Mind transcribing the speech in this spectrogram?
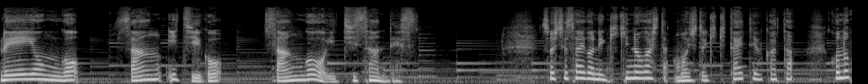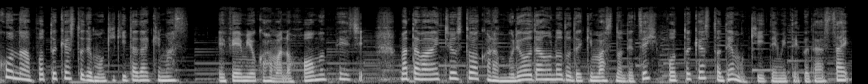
045-315-3513です。そして最後に聞き逃した、もう一度聞きたいという方、このコーナーはポッドキャストでもお聞きいただけます。FM 横浜のホームページ、または iTunes ストアから無料ダウンロードできますので、ぜひ、ポッドキャストでも聞いてみてください。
